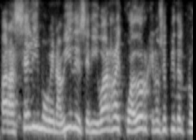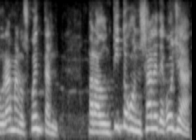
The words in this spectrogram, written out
Para Célimo Benavides en Ibarra, Ecuador, que no se pierde el programa, nos cuentan. Para Don Tito González de Goya.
